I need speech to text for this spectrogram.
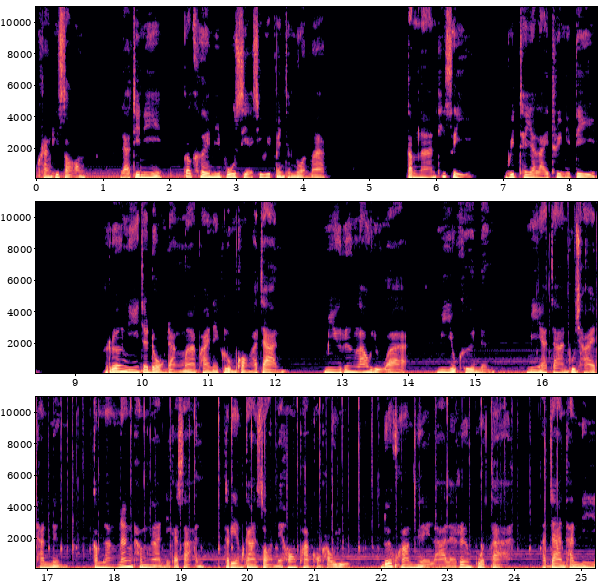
กครั้งที่สอง และที่นี่ก็เคยมีผู้เสียชีวิตเป็นจำนวนมาก ตำนานที่ 4 วิทยาลัยทรินิตี้ เรื่องนี้จะโด่งดังมากภายในกลุ่มของอาจารย์ มีเรื่องเล่าอยู่ว่า มีอยู่คืนหนึ่ง มีอาจารย์ผู้ชายท่านหนึ่งกำลังนั่งทำงานเอกสาร เตรียมการสอนในห้องพักของเขาอยู่ ด้วยความเหนื่อยล้าและเริ่มปวดตา อาจารย์ท่านนี้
